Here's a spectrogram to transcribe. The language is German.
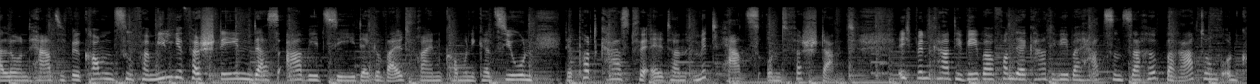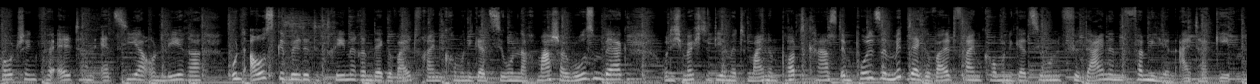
Hallo und herzlich willkommen zu Familie Verstehen, das ABC der gewaltfreien Kommunikation, der Podcast für Eltern mit Herz und Verstand. Ich bin Kathi Weber von der Kathi Weber Herzenssache, Beratung und Coaching für Eltern, Erzieher und Lehrer und ausgebildete Trainerin der gewaltfreien Kommunikation nach Marshall Rosenberg und ich möchte dir mit meinem Podcast Impulse mit der gewaltfreien Kommunikation für deinen Familienalltag geben.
